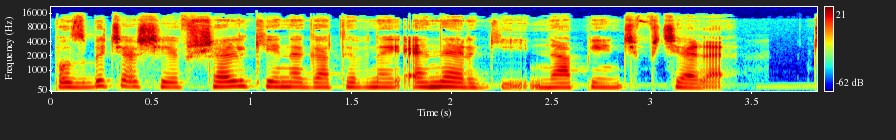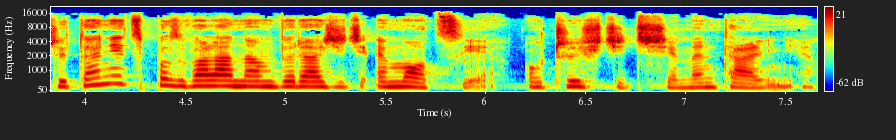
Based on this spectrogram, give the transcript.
pozbycia się wszelkiej negatywnej energii, napięć w ciele – czy taniec pozwala nam wyrazić emocje, oczyścić się mentalnie?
